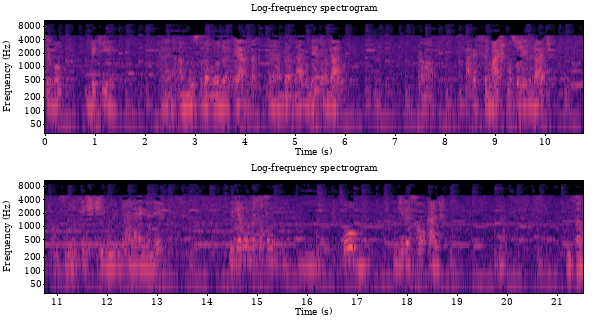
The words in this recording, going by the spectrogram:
observando, vê que É, a música da banda é, é agradável, bem agradável. Né? Pra, parece ser mais que uma solenidade. Então, assim, bem festivo, bem alegre mesmo. E vem a movimentação do povo em direção ao cais. Né? Então,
